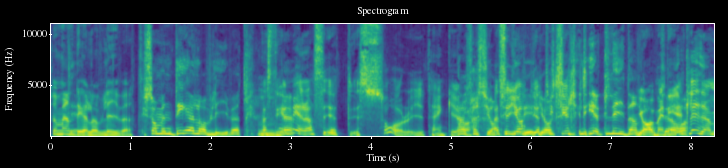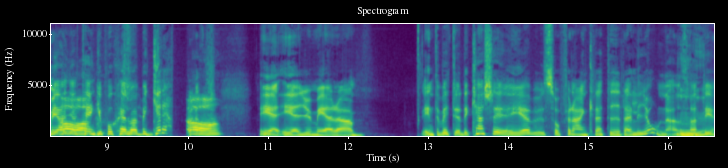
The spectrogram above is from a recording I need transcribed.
Som en del av livet. Som en del av livet. Fast det är mer ett sorg, tänker jag. Ja, fast jag Alltså, tycker, det, jag tycker det är ett lidande Ja, också. men det är ett lidande. Men jag, Ja. jag tänker på själva begreppet. Ja. är, är ju mera... Inte vet jag, det kanske är så förankrat i religionen. Så Mm. att det,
